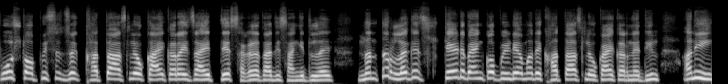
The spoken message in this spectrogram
पोस्ट ऑफिसचं खातं असल्यावर काय करायचं आहे ते सगळ्यात आधी सांगितलं आहे नंतर लगेच स्टेट बँक ऑफ इंडियामध्ये खातं असल्यावर काय करण्यात येईल? आणि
